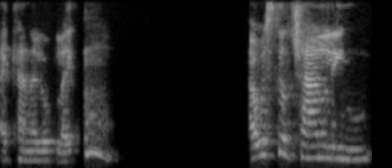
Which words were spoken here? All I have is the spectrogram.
I kind of looked like I was still channeling.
